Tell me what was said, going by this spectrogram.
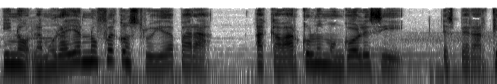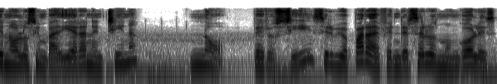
Y no, la muralla no fue construida para acabar con los mongoles y esperar que no los invadieran en China. No, pero sí sirvió para defenderse de los mongoles,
